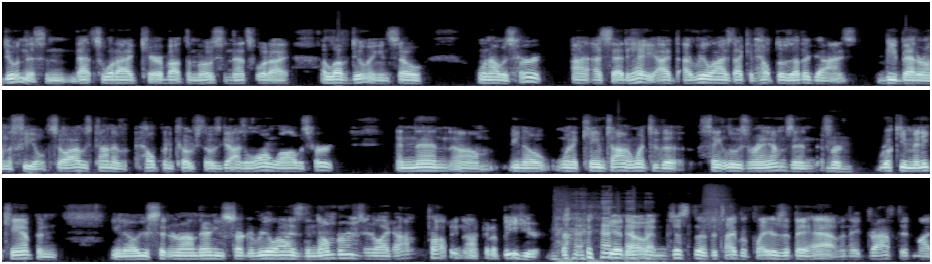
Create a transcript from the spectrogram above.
doing this and that's what I care about the most. And that's what I, I love doing. And so when I was hurt, I, I said, Hey, I, I realized I could help those other guys be better on the field. So I was kind of helping coach those guys along while I was hurt. And then, um, you know, when it came time, I went to the St. Louis Rams and for mm-hmm. rookie mini camp and you know, you're sitting around there and you start to realize the numbers. And you're like, I'm probably not going to be here, you know, and just the, the type of players that they have. And they drafted my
